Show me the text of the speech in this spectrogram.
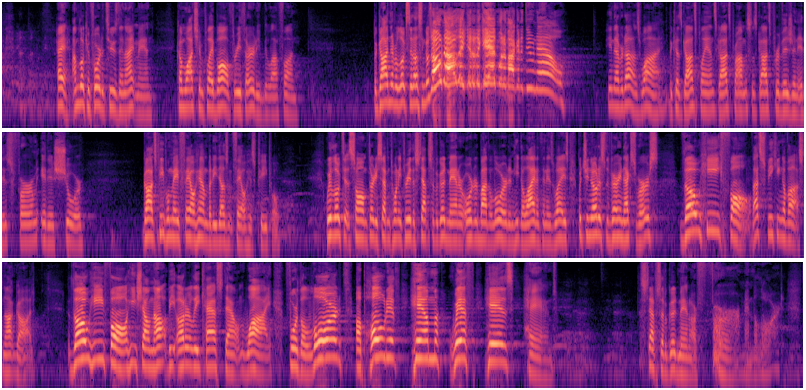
hey, I'm looking forward to Tuesday night, man. Come watch him play ball 3:30. It'd be a lot of fun. But God never looks at us and goes, "Oh no, they did it again. What am I going to do now?" He never does. Why? Because God's plans, God's promises, God's provision, it is firm, it is sure. God's people may fail him, but he doesn't fail his people. We looked at Psalm 37 23. The steps of a good man are ordered by the Lord, and he delighteth in his ways. But you notice the very next verse? Though he fall, that's speaking of us, not God. Though he fall, he shall not be utterly cast down. Why? For the Lord upholdeth him with his hand. The steps of a good man are firm in the Lord.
